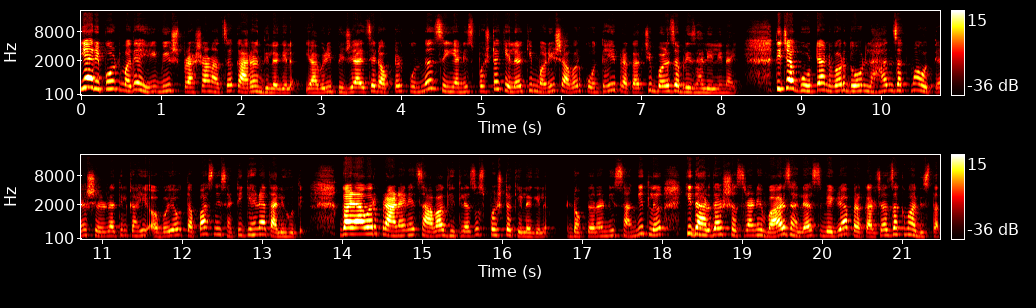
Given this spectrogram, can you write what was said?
या रिपोर्टमध्येही विष प्राशनाचं कारण दिलं गेलं. यावेळी पीजीआयचे डॉक्टर कुंदन सिंग यांनी स्पष्ट केलं की मनीषावर कोणत्याही प्रकारची बळजबरी झालेली नाही. तिच्या घोट्यांवर दोन लहान जखमा होत्या. शरीरातील काही अवयव तपासणीसाठी घेण्यात आले होते. गळ्यावर प्राण्याने चावा घेतल्याचं स्पष्ट केलं गेलं. डॉक्टरांनी सांगितलं की धारदार शस्त्राने वार झाल्यास वेगळ्या प्रकारच्या जखमा दिसतात.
